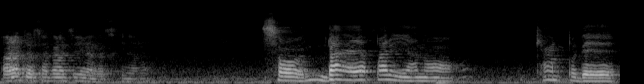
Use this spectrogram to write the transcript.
あなた魚釣りなんか好きなの？そうだからやっぱりあのキャンプで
